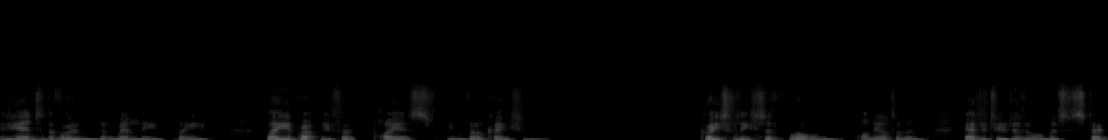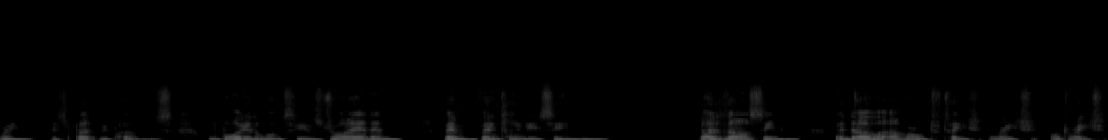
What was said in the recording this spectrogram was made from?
As he entered the room, the melody made way abruptly for pious invocation. Gracefully sprawled on the ottoman, the attitude of almost staggering repose, was the boy of the woods. He was drier than when Van Cheele had seen him. That had last seen him, but no other alteration, alteration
